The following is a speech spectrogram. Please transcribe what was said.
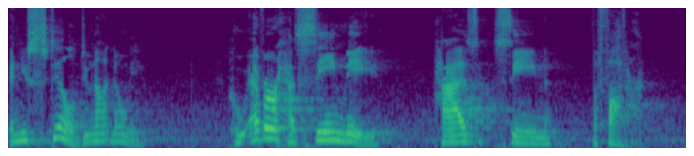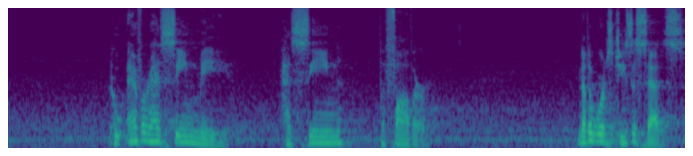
and you still do not know me? Whoever has seen me has seen the Father. Whoever has seen me has seen the Father. In other words, Jesus says,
